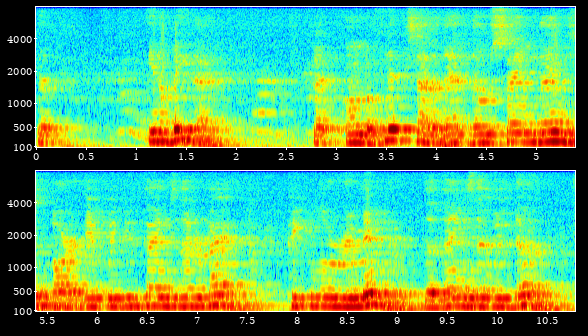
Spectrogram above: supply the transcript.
But it'll be that. But on the flip side of that, those same things are if we do things that are bad. People will remember the things that we've done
